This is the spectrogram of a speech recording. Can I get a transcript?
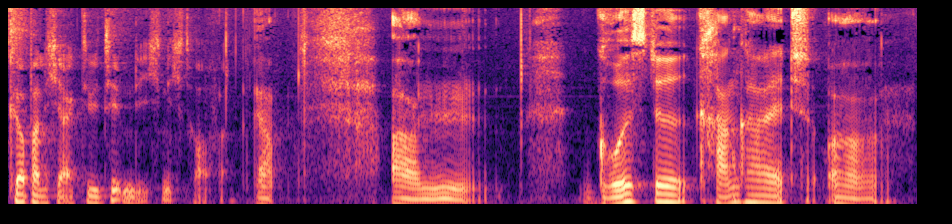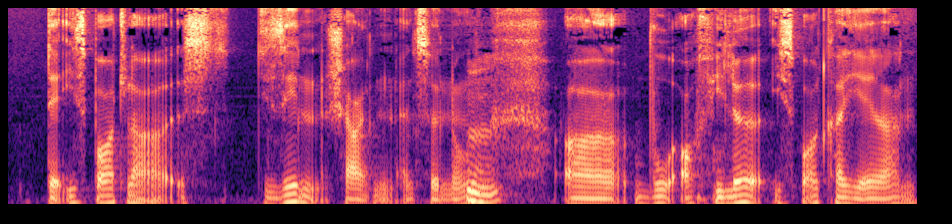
körperliche Aktivitäten, die ich nicht drauf habe. Ja. Ähm, größte Krankheit äh, der E-Sportler ist die Sehenscheidenentzündung, äh, wo auch viele E-Sport-Karrieren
